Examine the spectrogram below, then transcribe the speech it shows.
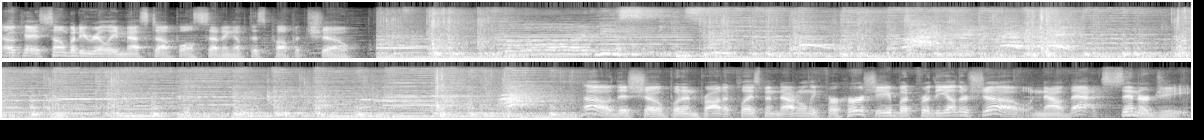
Okay, somebody really messed up while setting up this puppet show. Oh, this show put in product placement not only for Hershey, but for the other show. Now that's synergy.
